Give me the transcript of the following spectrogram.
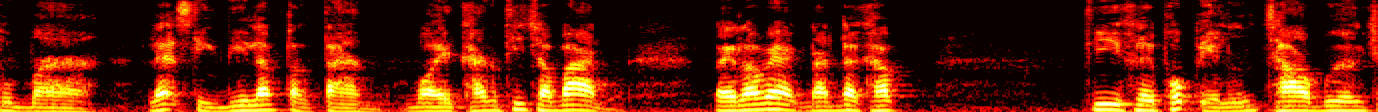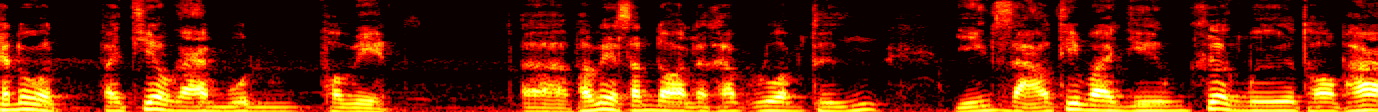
ทุมมา และสิ่งลี้ลับต่างๆ บ่อยครั้งที่ชาวบ้านในละแวกนั้นนะครับ ที่เคยพบเห็นชาวเมืองชะโนดไปเที่ยวงานบุญพระเวทพระเวสสันดรนะครับ รวมถึงหญิงสาวที่มายืมเครื่องมือทอผ้า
